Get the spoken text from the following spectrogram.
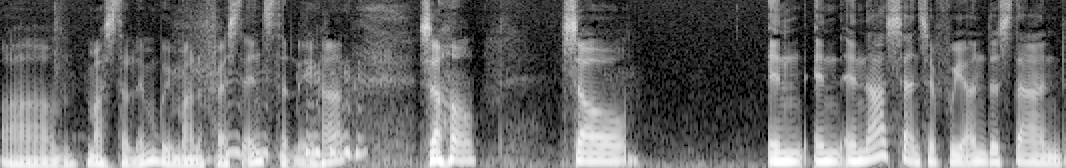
um, Master Lim, we manifest instantly, huh? So, so in in in that sense, if we understand,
